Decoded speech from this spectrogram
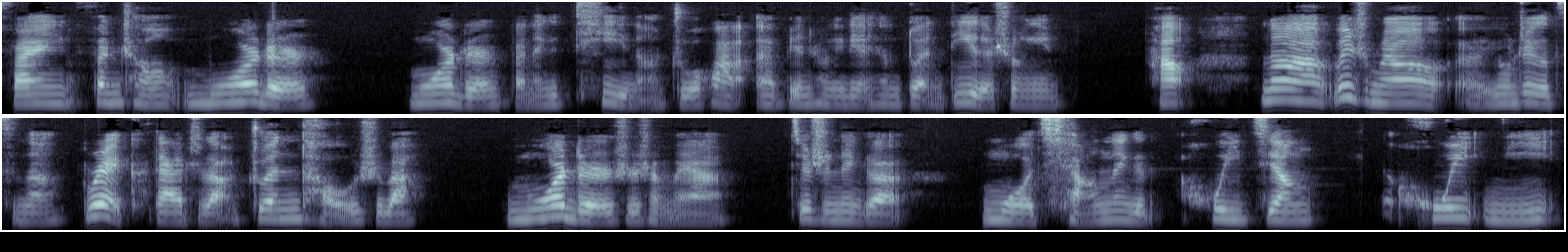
发音翻成 mortar，mortar 把那个 t 呢浊化，呃，变成一点像短 d 的声音。好，那为什么要呃用这个词呢？brick 大家知道砖头是吧？mortar 是什么呀？就是那个抹墙那个灰浆、灰泥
